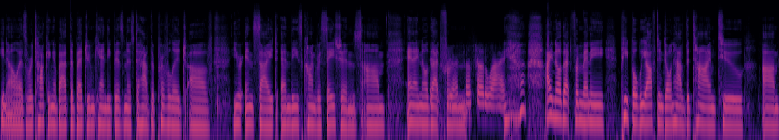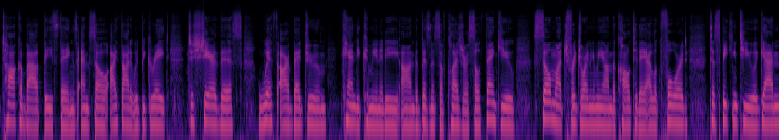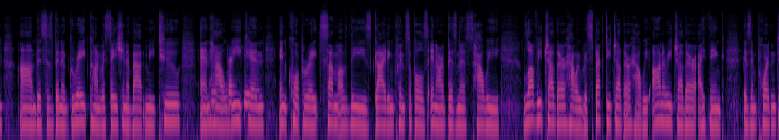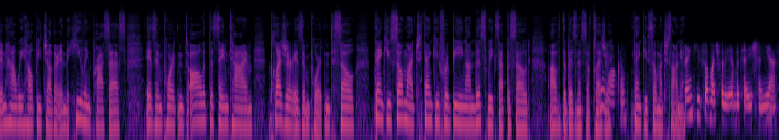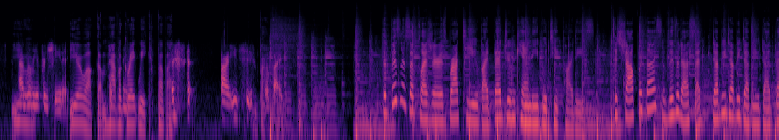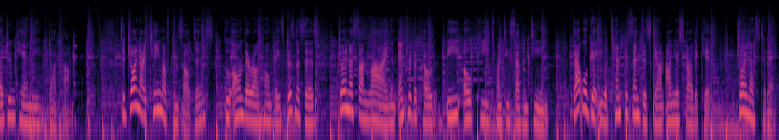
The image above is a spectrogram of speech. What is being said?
you know, as we're talking about the Bedroom Kandi business, to have the privilege of your insight and these conversations. Um, and I know that for so, so do I. I know that for many people, we often don't have the time to um, talk about these things. And so I thought it would be great to share this with our Bedroom Kandi community on the business of pleasure. So thank you so much for joining me on the call today. I look forward to speaking to you again. Um, this has been a great conversation about Me Too and yes, how we you. can incorporate some of these guiding principles in our business, how we love each other, how we respect each other, how we honor each other, I think is important, and how we help each other in the healing process is important. All at the same time, pleasure is important. So, thank you so much. Thank you for being on this week's episode of The Business of Pleasure. You're welcome. Thank you so much, Sonia. Thank you so much for the invitation. Yes, you I really appreciate it. You're welcome. Have a great week. Bye bye. All right, you too. Bye bye. The Business of Pleasure is brought to you by Bedroom Kandi Boutique Parties. To shop with us, visit us at www.bedroomkandi.com. To join our team of consultants who own their own home based businesses, join us online and enter the code BOP2017. That will get you a 10% discount on your starter kit. Join us today.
